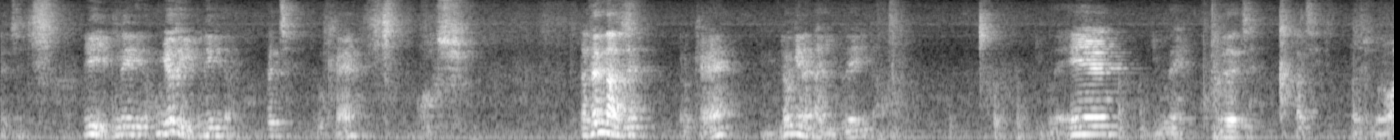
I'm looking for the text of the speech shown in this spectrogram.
됐지 이게 2분의 1이야 그럼 얘도 2분의 1이다 됐지. 이렇게 어씨. 자 된다 이제? 이렇게 음, 여기는 다 2분의 1이다. 2분의 1 2분의 1 그래 됐지 까지 이런 식으로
